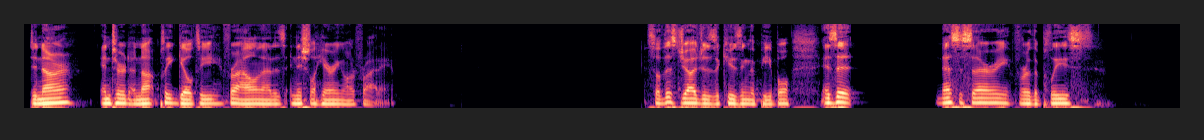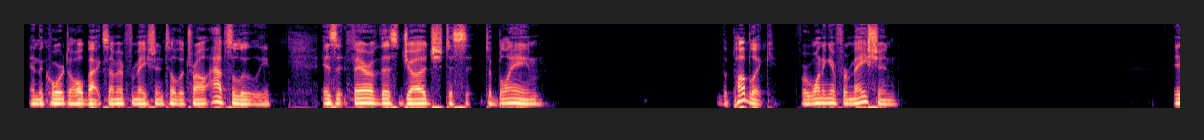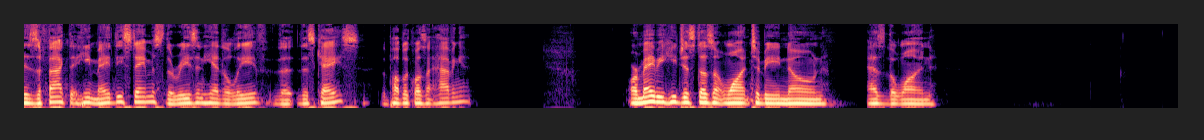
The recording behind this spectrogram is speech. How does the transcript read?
Diener entered a not plead guilty for Allen at his initial hearing on Friday. So this judge is accusing the people. Is it necessary for the police and the court to hold back some information until the trial? Absolutely. Is it fair of this judge to to blame the public for wanting information? Is the fact that he made these statements the reason he had to leave the, this case? The public wasn't having it? Or maybe he just doesn't want to be known as the one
